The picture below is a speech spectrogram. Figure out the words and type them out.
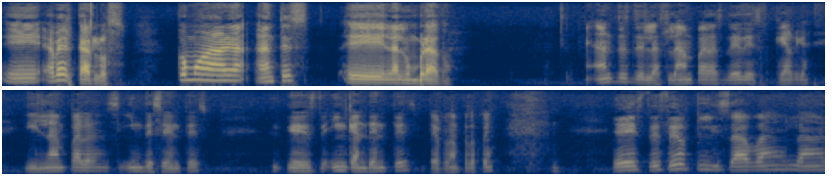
Eh, a ver, Carlos, ¿cómo era antes eh, el alumbrado? Antes de las lámparas de descarga y lámparas indecentes, este, incandentes, perdón, profe, este, se utilizaba la,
